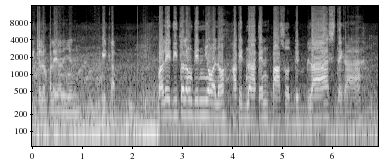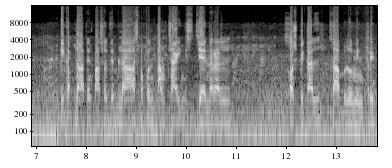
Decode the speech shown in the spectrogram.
Dito lang pala yun yun, pick up. Bale, dito lang din yung ano, hatid natin, Paso de Blas. Teka, pick up natin, Paso de Blas, papuntang Chinese General Hospital sa Blooming Street.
